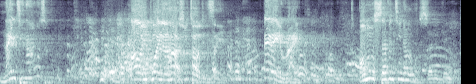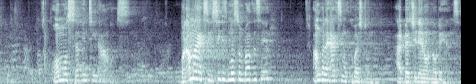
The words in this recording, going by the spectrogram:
19 hours? oh, you pointed at her. She told you to say it. That ain't right. Almost 17 hours. Seventeen. Almost 17 hours. But I'm gonna ask you, see these Muslim brothers here. I'm gonna ask them a question. I bet you they don't know the answer.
